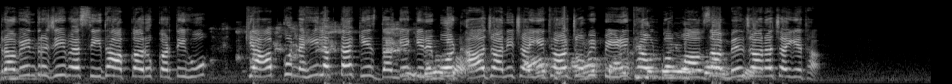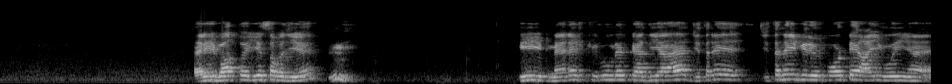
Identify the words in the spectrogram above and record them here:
रविंद्र जी मैं सीधा आपका रुख करती हूँ। क्या आपको नहीं लगता कि इस दंगे की रिपोर्ट आ जानी चाहिए थी और जो भी पीड़ित है उनको मुआवजा मिल जाना चाहिए था? पहली बात तो ये समझिए कि मैंने शुरू में कह दिया है जितने जितनी भी रिपोर्टें आई हुई हैं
